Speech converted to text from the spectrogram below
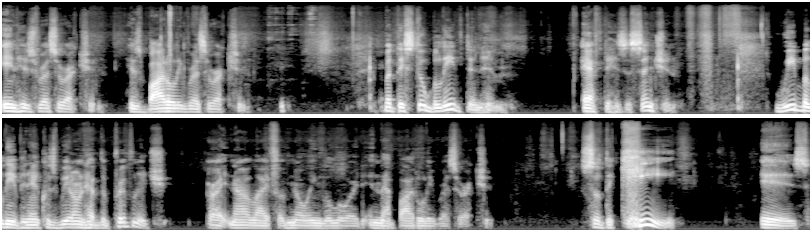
in his resurrection, his bodily resurrection. But they still believed in him after his ascension. We believe in him because we don't have the privilege right in our life of knowing the Lord in that bodily resurrection. So the key is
